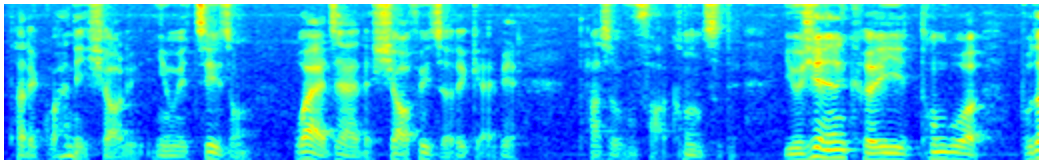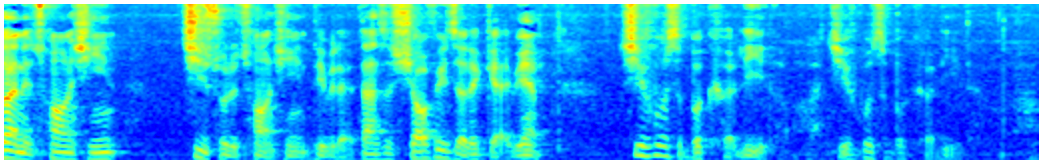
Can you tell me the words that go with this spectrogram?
它的管理效率，因为这种外在的消费者的改变，它是无法控制的。有些人可以通过不断的创新、技术的创新，对不对？但是消费者的改变几乎是不可逆的啊，几乎是不可逆的啊。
